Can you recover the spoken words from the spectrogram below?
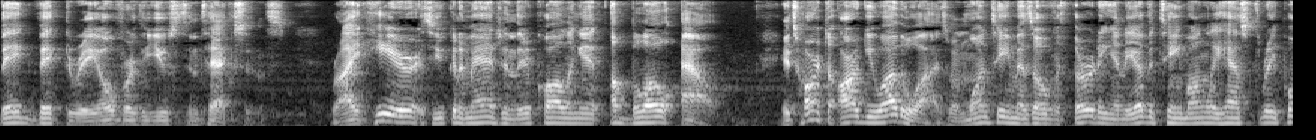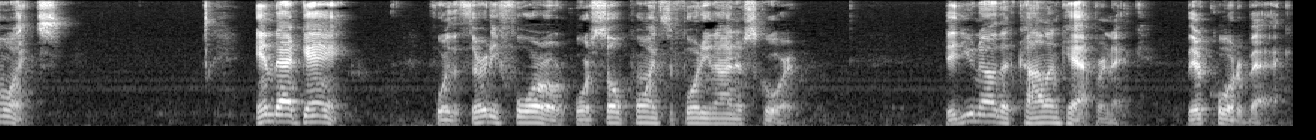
big victory over the Houston Texans. Right here, as you can imagine, they're calling it a blowout. It's hard to argue otherwise when one team has over 30 and the other team only has three points. In that game, for the 34 or, so points the 49ers scored, did you know that Colin Kaepernick, their quarterback,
